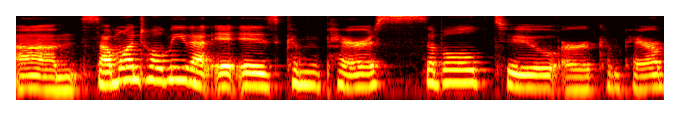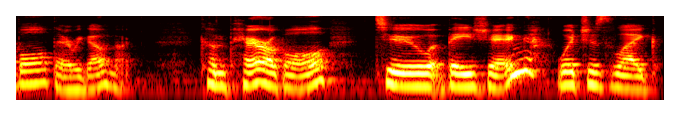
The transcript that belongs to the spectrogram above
Um, someone told me that it is comparable to, or comparable, there we go, not comparable to Beijing, which is like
